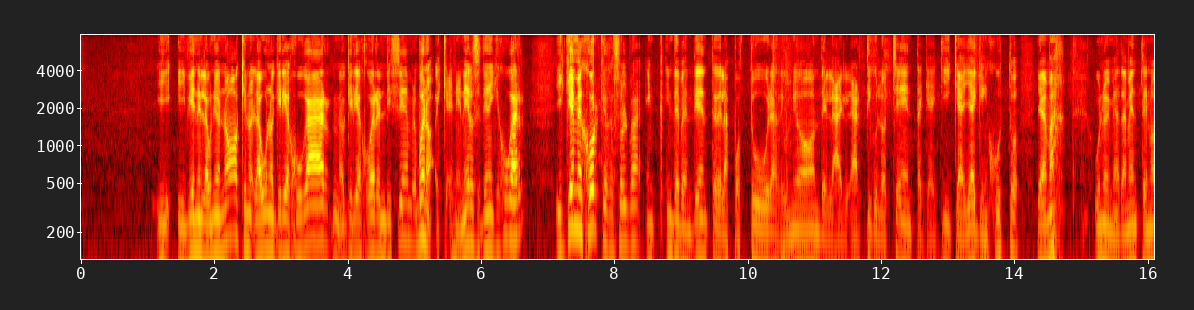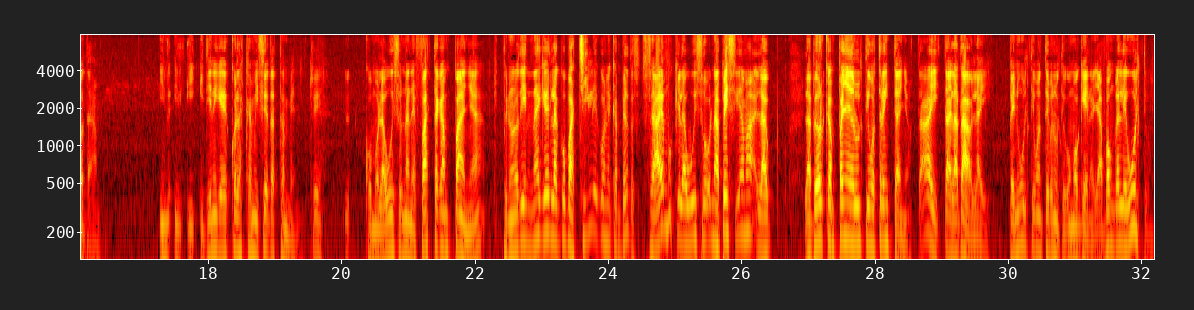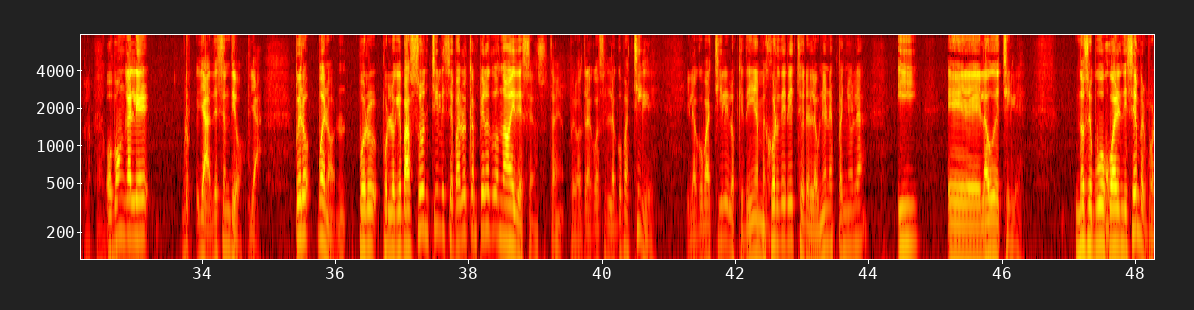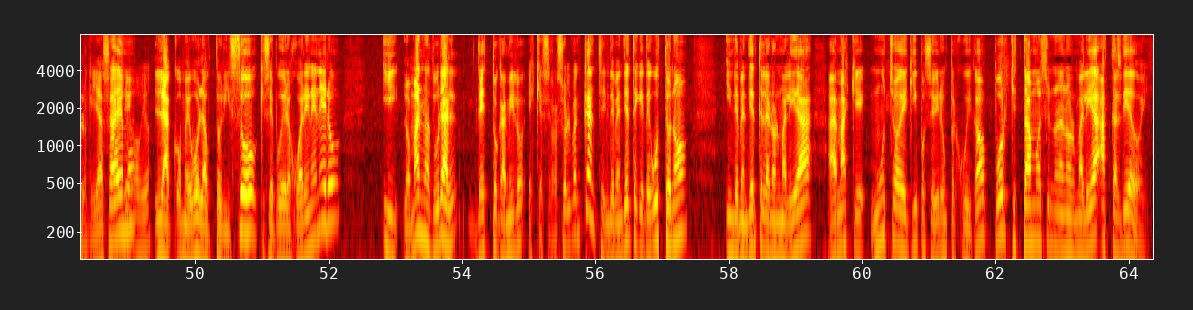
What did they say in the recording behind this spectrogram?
Y, y viene la Unión, no, que no- la uno quería jugar, no quería jugar en diciembre. Bueno, es que en enero se tiene que jugar. Y qué mejor que resuelva en- independiente de las posturas de Unión, del artículo 80, que aquí, que allá, que injusto. Y además, uno inmediatamente nota. Y, y- y- y tiene que ver con las camisetas también. Sí. Como la U hizo una nefasta campaña, pero no tiene nada que ver la Copa Chile con el campeonato. Sabemos que la U hizo una pésima, la, la peor campaña de los últimos 30 años. Está ahí, está en la tabla ahí. Penúltimo, antepenúltimo, como quiera. Ya, póngale último. O póngale. Ya, descendió, ya. Pero bueno, por, por lo que pasó en Chile, se paró el campeonato, no hay descenso. Está bien. Pero otra cosa es la Copa Chile. Y la Copa Chile, los que tenían mejor derecho eran la Unión Española y eh, la U de Chile. No se pudo jugar en diciembre, por lo que ya sabemos. Sí, obvio. la Comebol autorizó que se pudiera jugar en enero. Y lo más natural de esto, Camilo, es que se resuelva en cancha, independiente que te guste o no, independiente de la normalidad. Además que muchos equipos se vieron perjudicados porque estamos en una normalidad hasta el día de hoy.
